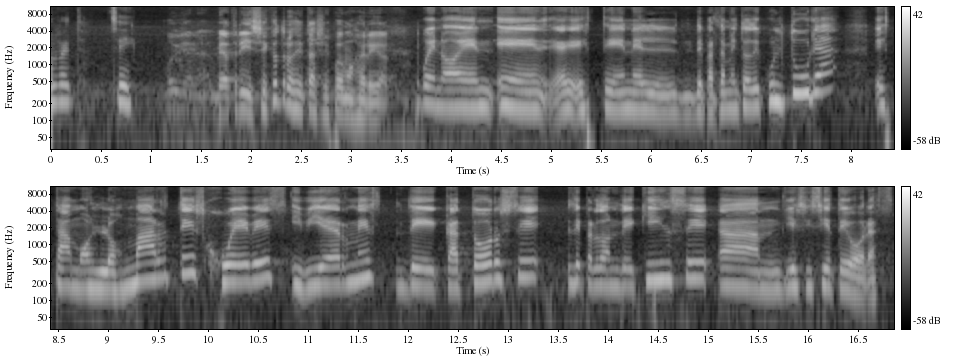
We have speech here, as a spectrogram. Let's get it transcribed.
un reto, sí. Muy bien, Beatriz, ¿qué otros detalles podemos agregar? Bueno, en, este, en el Departamento de Cultura estamos los martes, jueves y viernes de 14 de perdón, de 15 a 17 horas.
